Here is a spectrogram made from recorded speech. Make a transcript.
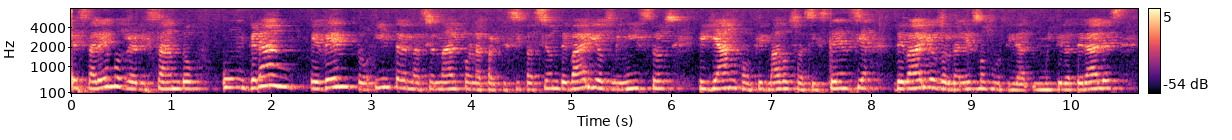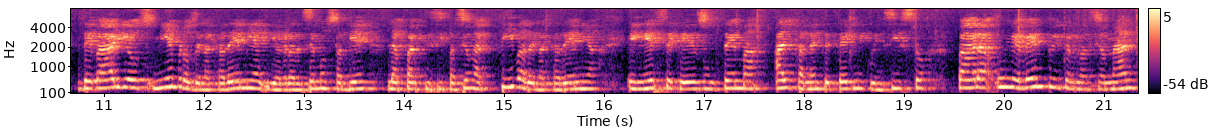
Estaremos realizando un gran evento internacional con la participación de varios ministros que ya han confirmado su asistencia, de varios organismos multilaterales, de varios miembros de la academia y agradecemos también la participación activa de la academia en este que es un tema altamente técnico, insisto, para un evento internacional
